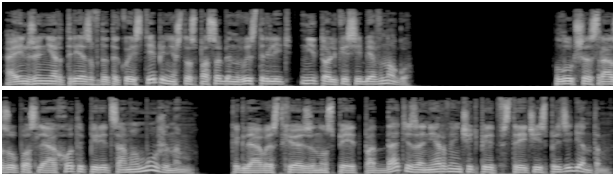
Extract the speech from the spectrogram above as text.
а инженер трезв до такой степени, что способен выстрелить не только себе в ногу. Лучше сразу после охоты перед самым ужином, когда Вестхёзен успеет поддать и занервничать перед встречей с президентом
